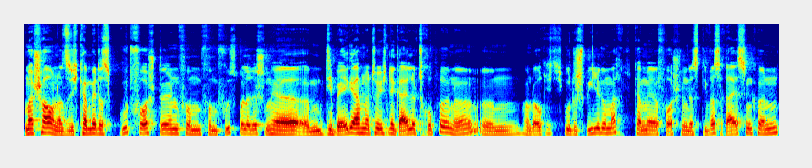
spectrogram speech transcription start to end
Mal schauen, also ich kann mir das gut vorstellen vom, vom Fußballerischen her. Ähm, die Belgier haben natürlich eine geile Truppe, ne? Ähm, haben da auch richtig gute Spiele gemacht. Kann mir vorstellen, dass die was reißen können.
